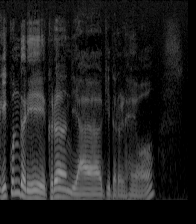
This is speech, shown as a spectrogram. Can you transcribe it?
사기꾼들이 그런 이야기들을 해요.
